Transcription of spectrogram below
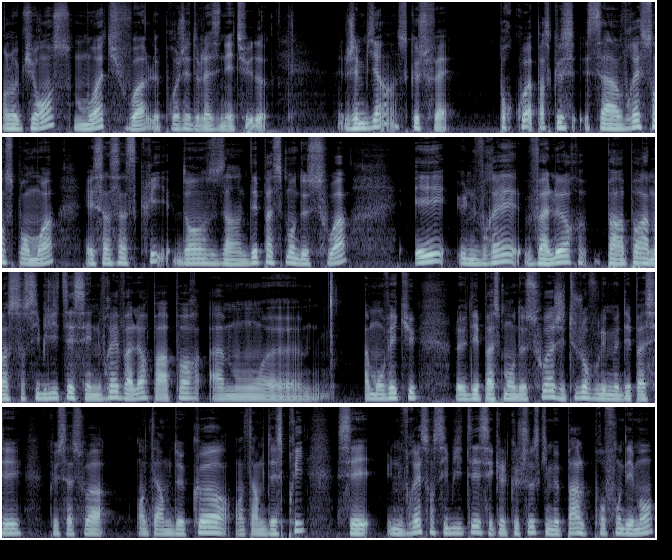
En l'occurrence, moi, tu vois, le projet de la zénétude, j'aime bien ce que je fais. Pourquoi? Parce que ça a un vrai sens pour moi et ça s'inscrit dans un dépassement de soi et une vraie valeur par rapport à ma sensibilité. C'est une vraie valeur par rapport à mon, euh, à mon vécu. Le dépassement de soi, j'ai toujours voulu me dépasser, que ça soit en termes de corps, en termes d'esprit, c'est une vraie sensibilité, c'est quelque chose qui me parle profondément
